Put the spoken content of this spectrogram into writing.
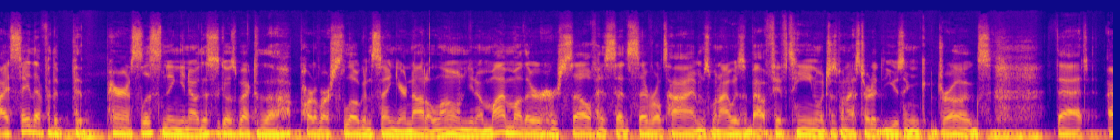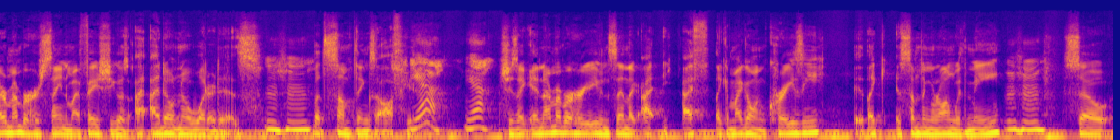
I say that for the p- parents listening, you know, this goes back to the part of our slogan saying you're not alone. You know, my mother herself has said several times when I was about 15, which is when I started using drugs, that I remember her saying to my face, she goes, I, I don't know what it is, but something's off here. Yeah, yeah. She's like, and I remember her even saying, like, I, I, like, am I going crazy? Like, is something wrong with me? Mm-hmm. So,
